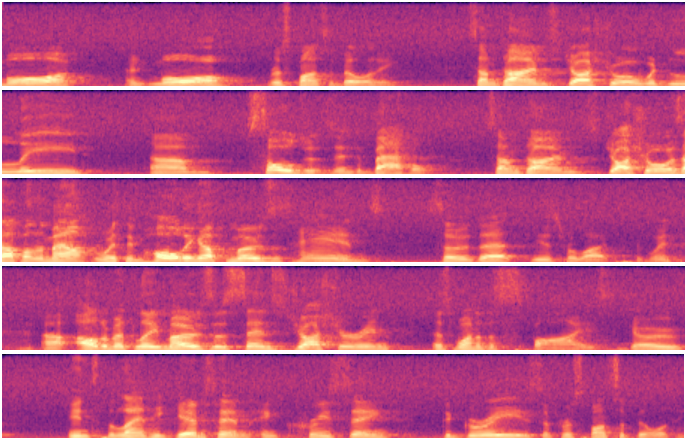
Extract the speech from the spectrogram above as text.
more and more responsibility. Sometimes Joshua would lead um, soldiers into battle. Sometimes Joshua was up on the mountain with him, holding up Moses' hands so that the Israelites could win. Uh, ultimately, Moses sends Joshua in as one of the spies to go into the land. He gives him increasing degrees of responsibility.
